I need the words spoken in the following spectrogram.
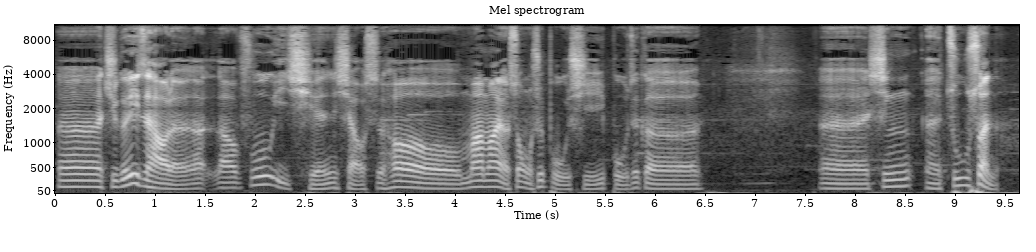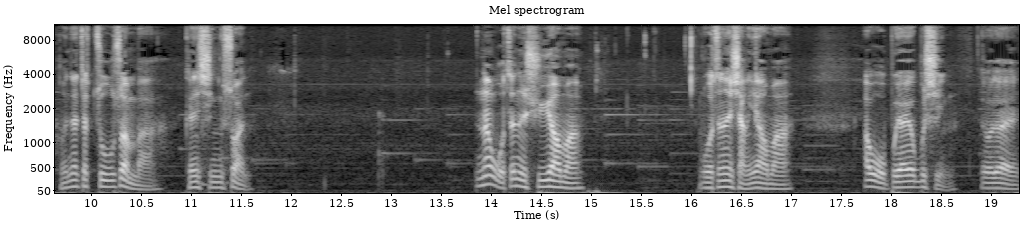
呃，举个例子好了，老夫以前小时候，妈妈有送我去补习，补这个，呃，心呃珠算，好像叫珠算吧，跟心算。那我真的需要吗？我真的想要吗？啊，我不要又不行，对不对？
